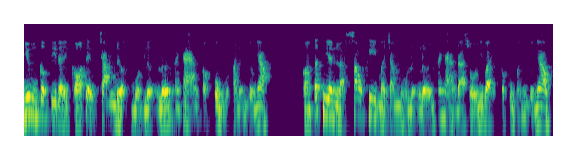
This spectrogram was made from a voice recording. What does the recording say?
nhưng công ty đấy có thể chăm được một lượng lớn khách hàng có cùng một phản ứng giống nhau. Còn tất nhiên là sau khi mà chăm một lượng lớn khách hàng đa số như vậy có cùng phản ứng giống nhau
